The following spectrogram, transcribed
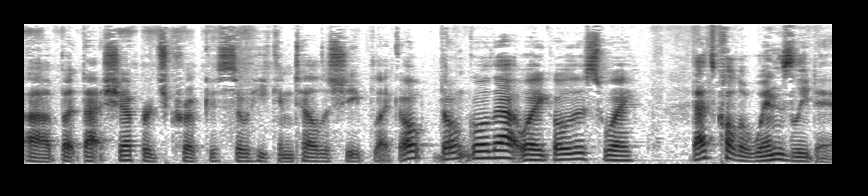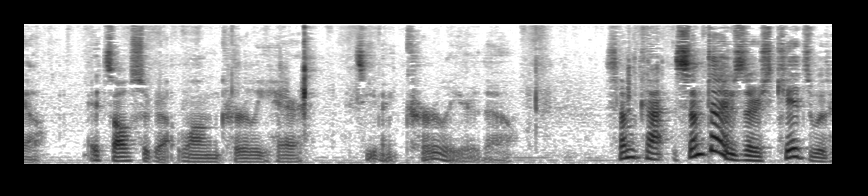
Uh, but that shepherd's crook is so he can tell the sheep, like, oh, don't go that way, go this way. That's called a Wensleydale. It's also got long curly hair. It's even curlier, though. Some sometimes there's kids with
